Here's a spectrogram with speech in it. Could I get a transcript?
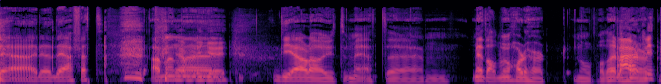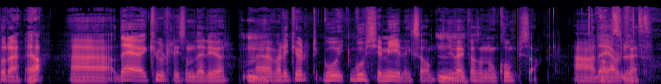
det, er, det er fett. Ja, men eh, de er da ute med et, eh, med et album. Har du hørt noe på det? Jeg har hørt litt på det. Ja. Eh, det er kult, liksom, det de gjør. Mm. Veldig kult. God, god kjemi, liksom. De Mm. virker som noen kompiser. Det er jævlig Absolutt. fett.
